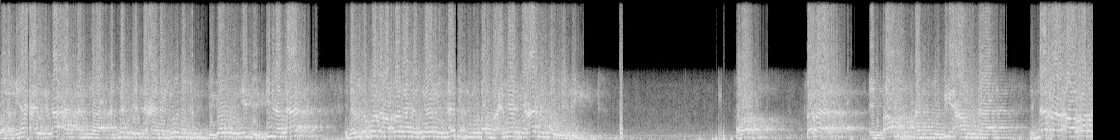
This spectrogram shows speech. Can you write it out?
ولم يعرف أحد أن الناس يتعالجون بجو الإبل إلا الآن؟ النبي صلى الله عليه وسلم قال هذا الكلام من 1400 عام أو يزيد. خلاص؟ فما الأمر أن تبيعه الآن إنما أراد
